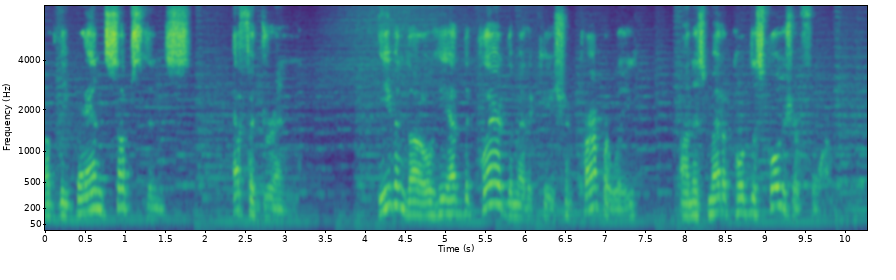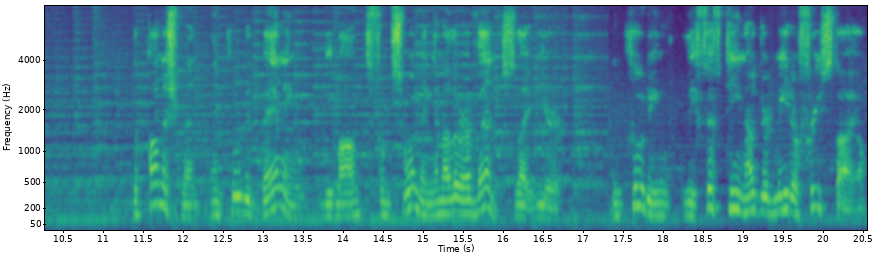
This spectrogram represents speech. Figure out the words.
of the banned substance ephedrine, even though he had declared the medication properly on his medical disclosure form. The punishment included banning DeMont from swimming and other events that year including the 1500 meter freestyle,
